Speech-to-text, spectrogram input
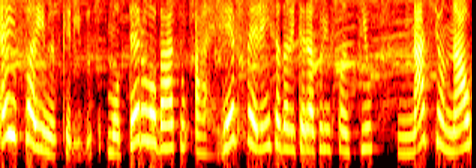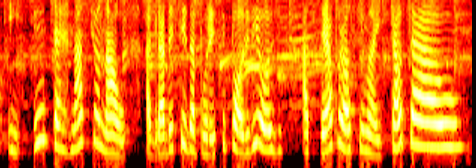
É isso aí, meus queridos. Monteiro Lobato, a referência da literatura infantil nacional e internacional. Agradecida por esse pod de hoje. Até a próxima e tchau, tchau!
